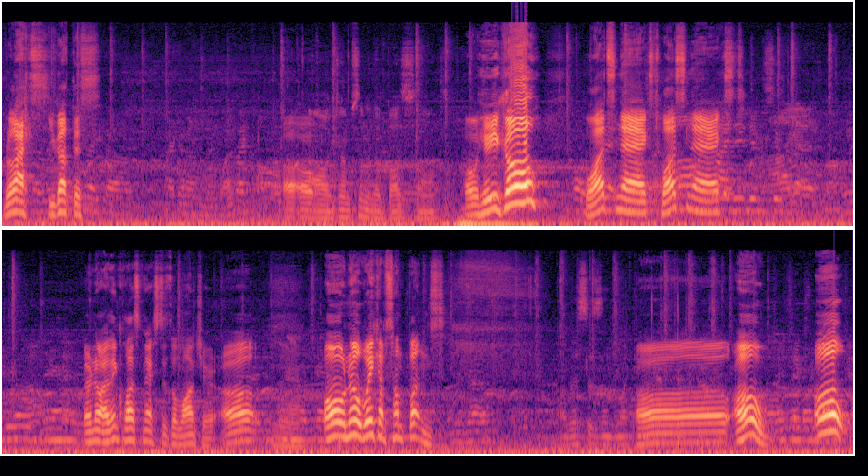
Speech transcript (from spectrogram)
Relax. You got this. Uh oh. Oh, jumps into the buzz saw. Oh, here you go. What's next? What's next? Or no, I think what's next is the launcher. Oh. Yeah. Oh no! Wake up some buttons. Oh, this isn't looking Oh, oh, oh,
